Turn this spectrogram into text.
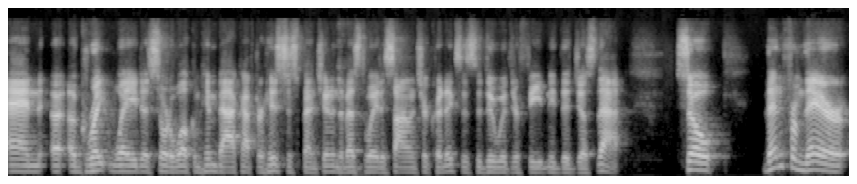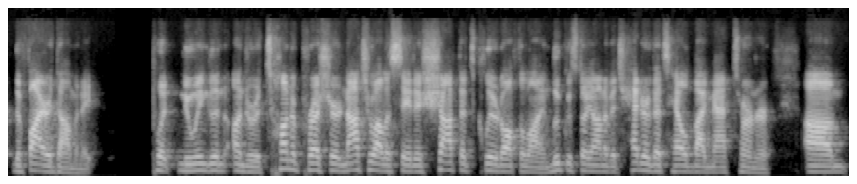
And a, a, great way to sort of welcome him back after his suspension. And the best way to silence your critics is to do with your feet. And he did just that. So then from there, the Fire dominate put New England under a ton of pressure. Nacho Aliseda, shot that's cleared off the line. Luka Stojanovic, header that's held by Matt Turner. Um,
